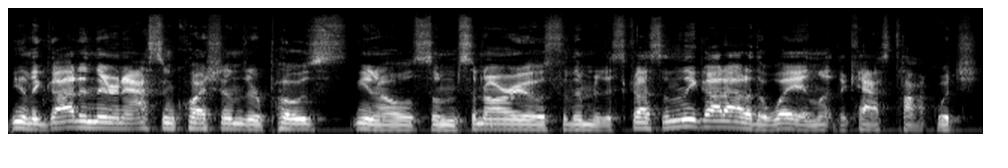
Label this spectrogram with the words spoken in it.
You know, they got in there and asked some questions or posed, you know, some scenarios for them to discuss, and then they got out of the way and let the cast talk. Which,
